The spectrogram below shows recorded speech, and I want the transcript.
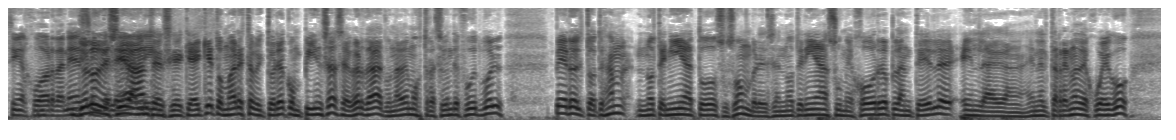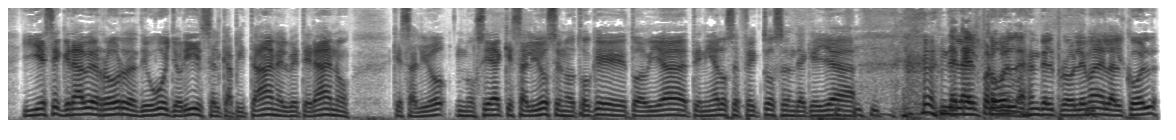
sin el jugador danés. Yo lo decía antes, que, que hay que tomar esta victoria con pinzas, es verdad, una demostración de fútbol, pero el Tottenham no tenía todos sus hombres, no tenía su mejor plantel en, la, en el terreno de juego y ese grave error de Hugo Lloris, el capitán, el veterano, que salió, no sé a qué salió, se notó que todavía tenía los efectos de aquella del alcohol, del problema del alcohol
